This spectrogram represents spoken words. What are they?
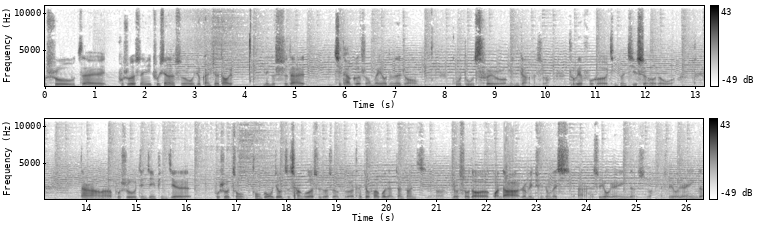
朴树在朴树的声音出现的时候，我就感觉到那个时代其他歌手没有的那种孤独、脆弱、敏感，是吧？特别符合青春期时候的我。当然了，朴树仅仅凭借朴树总总共就只唱过二十多首歌，他就发过两张专辑啊，就受到了广大人民群众的喜爱，还是有原因的，是吧？还是有原因的。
